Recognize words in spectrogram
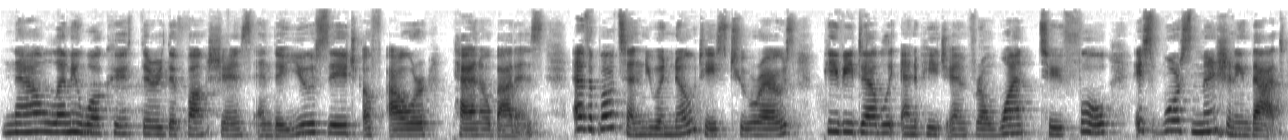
Now let me walk you through the functions and the usage of our panel buttons. At the bottom, you will notice two rows, PVW and PGM from 1 to 4. It's worth mentioning that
